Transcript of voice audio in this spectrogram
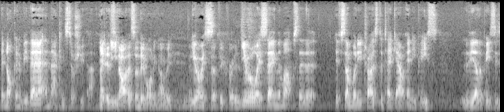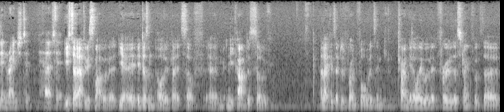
they're not going to be there, and that can still shoot that. Yeah, it's you- not a Sunday morning army. You That- always- that big phrase. You're always setting them up so that if somebody tries to take out any piece, the other piece is in range to hurt it. You still have to be smart with it. Yeah, it, it doesn't autoplay itself, um, and you can't just sort of, like I said, just run forwards and try and get away with it through the strength of the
